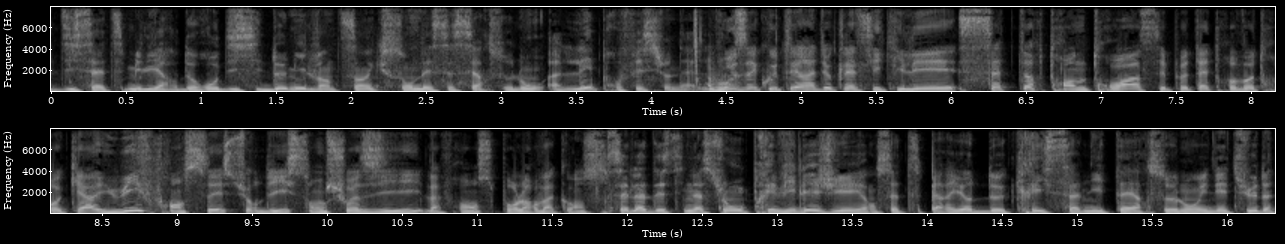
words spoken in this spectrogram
17 milliards d'euros d'ici 2025 sont nécessaires selon les professionnels. Vous écoutez Radio Classique, il est 7h33, c'est peut-être votre cas. 8 Français sur 10 ont choisi la France pour leurs vacances. C'est la destination privilégiée en cette période de crise sanitaire selon une étude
